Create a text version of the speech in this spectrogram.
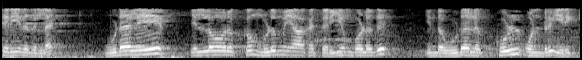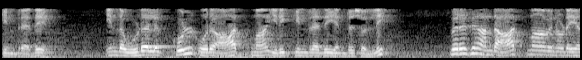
தெரியறதில்லை. உடலே எல்லோருக்கும் முழுமையாக தெரியும் பொழுது இந்த உடலுக்குள் ஒன்று இருக்கின்றது. இந்த உடலுக்குள் ஒரு ஆத்மா இருக்கின்றது என்று சொல்லி பிறகு அந்த ஆத்மாவினுடைய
